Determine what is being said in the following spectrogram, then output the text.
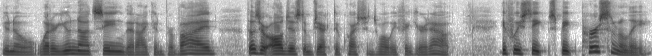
You know, what are you not seeing that I can provide? Those are all just objective questions while we figure it out. If we speak personally,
